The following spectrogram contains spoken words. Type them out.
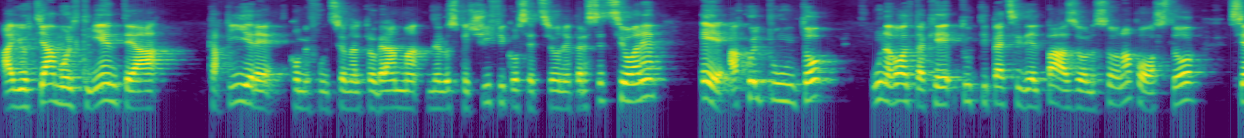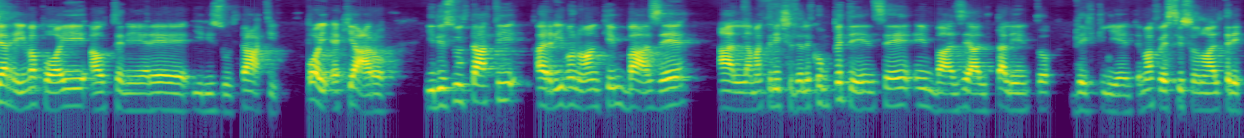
Aiutiamo il cliente a capire come funziona il programma nello specifico, sezione per sezione, e a quel punto una volta che tutti i pezzi del puzzle sono a posto, si arriva poi a ottenere i risultati. Poi è chiaro, i risultati arrivano anche in base alla matrice delle competenze e in base al talento del cliente, ma questi sono altri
